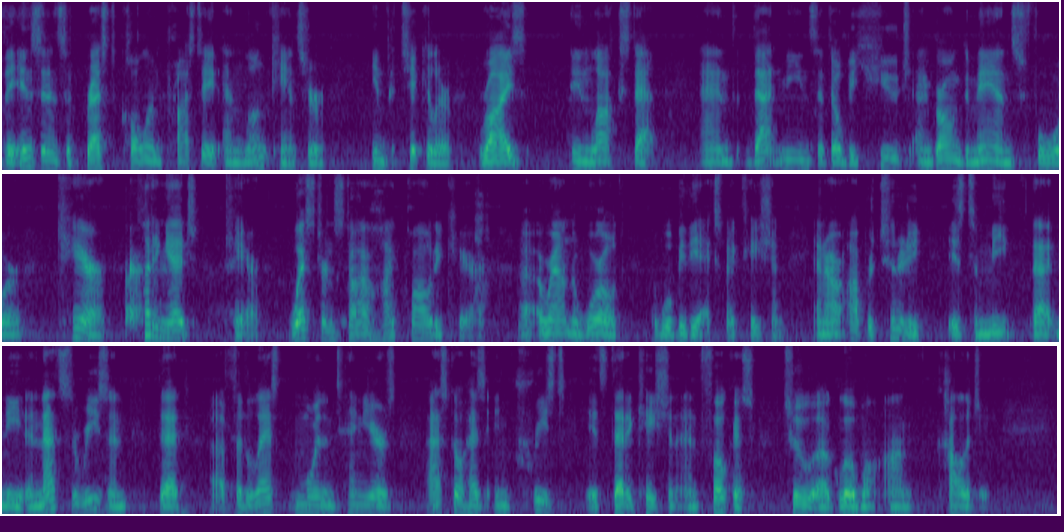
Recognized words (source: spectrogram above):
the incidence of breast, colon, prostate, and lung cancer in particular rise in lockstep. And that means that there'll be huge and growing demands for care, cutting edge care, Western style, high quality care uh, around the world will be the expectation. And our opportunity is to meet that need. And that's the reason that uh, for the last more than 10 years, ASCO has increased its dedication and focus to uh, global oncology.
